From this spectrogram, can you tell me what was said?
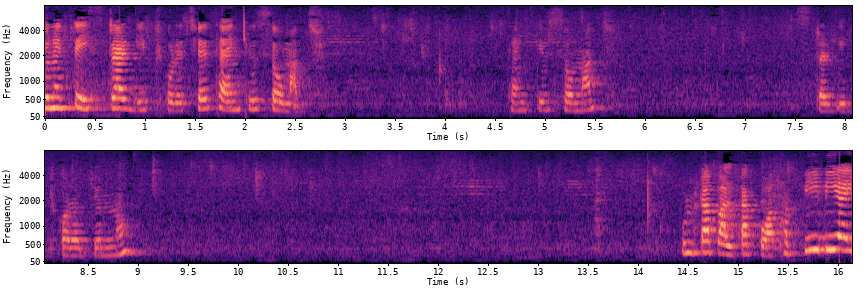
একজন একটা স্টার গিফট করেছে। Thank you so much thank you so much star gift করার জন্য। উল্টা পাল্টা কথা পিবিআই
